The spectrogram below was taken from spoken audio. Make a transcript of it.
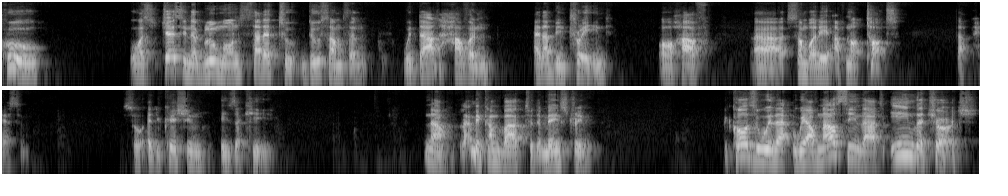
who was just in a blue moon started to do something without having either been trained or have uh, somebody have not taught that person. So education is the key. Now, let me come back to the mainstream. Because with that, we have now seen that in the church,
